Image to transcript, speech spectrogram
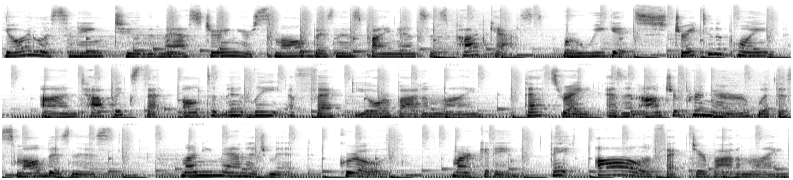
You're listening to the Mastering Your Small Business Finances podcast, where we get straight to the point on topics that ultimately affect your bottom line. That's right, as an entrepreneur with a small business, money management, growth, marketing, they all affect your bottom line.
